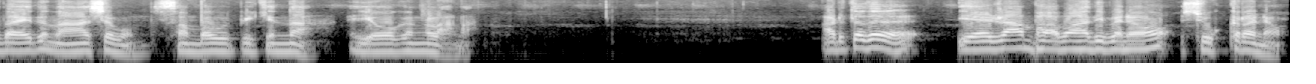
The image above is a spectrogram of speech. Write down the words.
അതായത് നാശവും സംഭവിപ്പിക്കുന്ന യോഗങ്ങളാണ്. അടുത്തത് ഏഴാം ഭാവാധിപനോ ശുക്രനോ.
